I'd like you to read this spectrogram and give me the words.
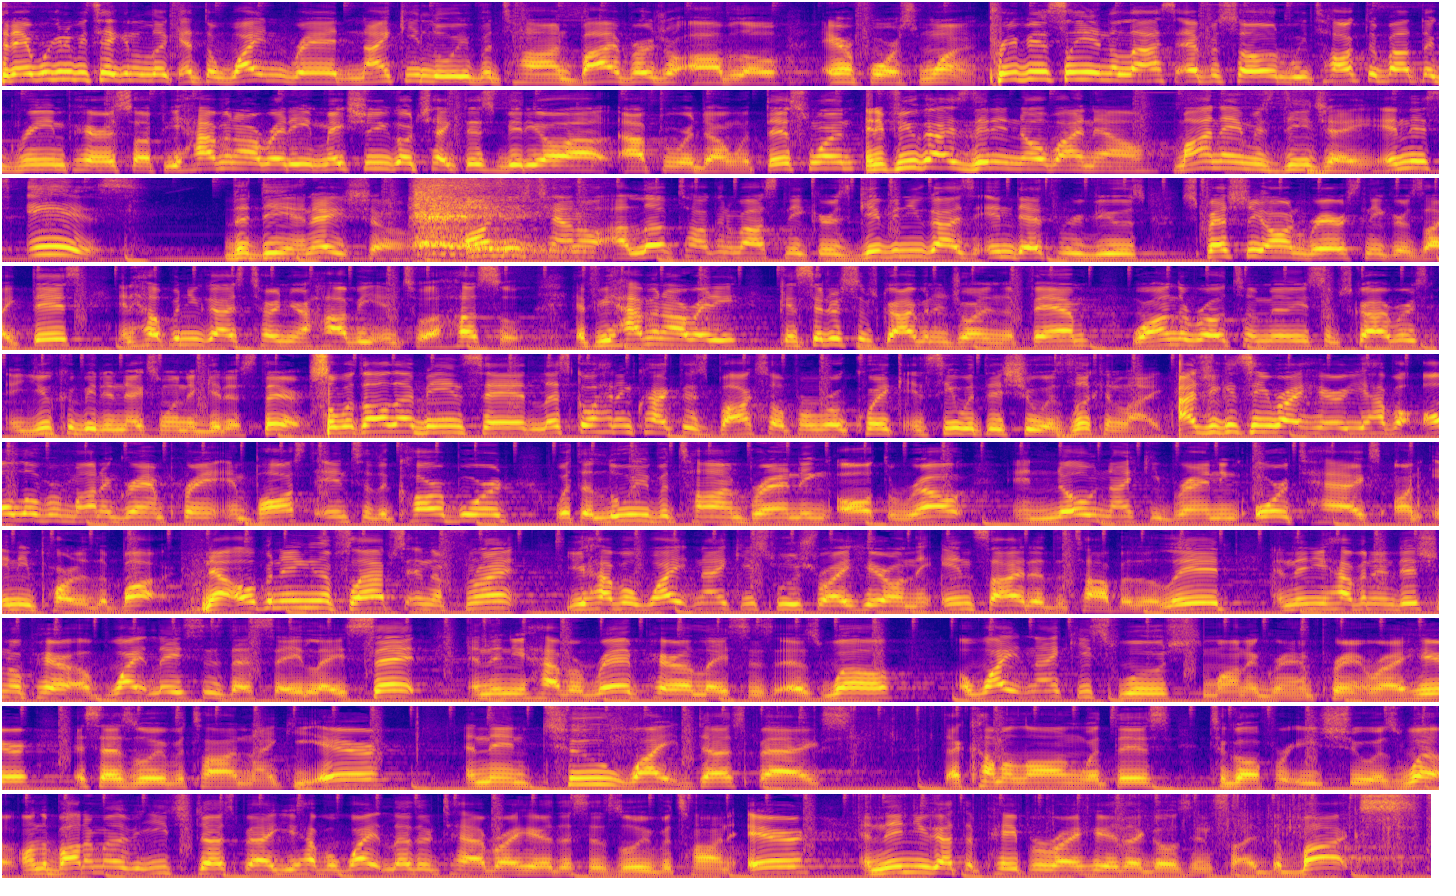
Today we're gonna be taking a look at the white and red Nike Louis Vuitton by Virgil Abloh Air Force One. Previously in the last episode, we talked about the green pair, so if you haven't already, make sure you go check this video out after we're done with this one. And if you guys didn't know by now, my name is DJ, and this is the DNA Show. On this channel, I love talking about sneakers, giving you guys in-depth reviews, especially on rare sneakers like this, and helping you guys turn your hobby into a hustle. If you haven't already, consider subscribing and joining the fam. We're on the road to a million subscribers, and you could be the next one to get us there. So with all that being said, let's go ahead and crack this box open real quick and see what this shoe is looking like. As you can see right here, you have an all-over monogram print embossed into the cardboard with a Louis Vuitton branding all throughout, and no Nike branding or tags on any part of the box. Now opening the flaps in the front, you have a white Nike swoosh right here on the inside of the top of the lid, and then you have an additional pair of white laces that say Lacet, and then you have a red pair of laces as well. A white Nike swoosh monogram print right here. It says Louis Vuitton Nike Air, and then two white dust bags that come along with this to go for each shoe as well. On the bottom of each dust bag, you have a white leather tab right here that says Louis Vuitton Air, and then you got the paper right here that goes inside the box.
